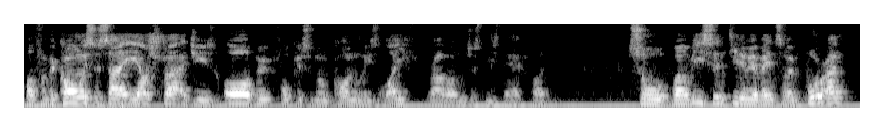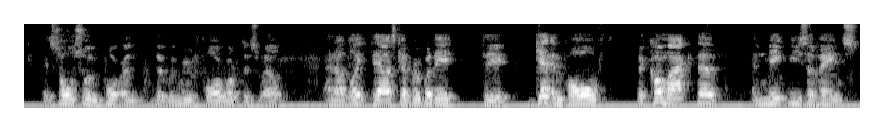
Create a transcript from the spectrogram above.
But for the Connolly Society, our strategy is all about focusing on Connolly's life rather than just his death. So while these centenary events are important, it's also important that we move forward as well. And I'd like to ask everybody to get involved, become active, and make these events,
